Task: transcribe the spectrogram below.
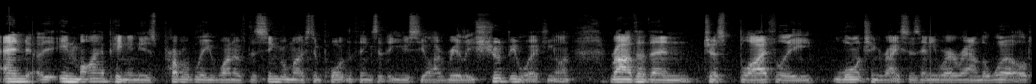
And uh, in my opinion, is probably one of the single most important things that the UCI really should be working on, rather than just blithely launching races anywhere around the world.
